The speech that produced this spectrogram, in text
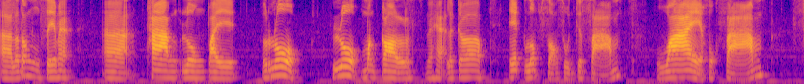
อ่า เราต้องเซฟฮะ อ่า ทางลงไปโลก โลกมังกรนะฮะ แล้วก็ x ลบ2073 y 63 z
